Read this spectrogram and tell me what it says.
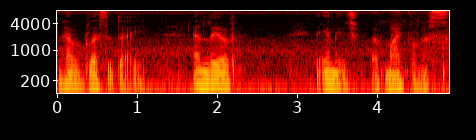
and have a blessed day and live the image of mindfulness.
